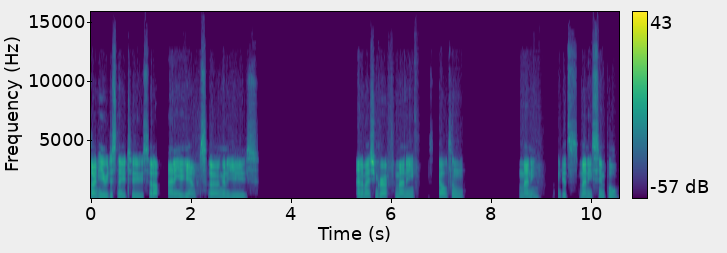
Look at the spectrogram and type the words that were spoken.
So in here we just need to set up Manny again. So I'm going to use animation graph for Manny, skeleton Manny. I think it's Manny simple.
